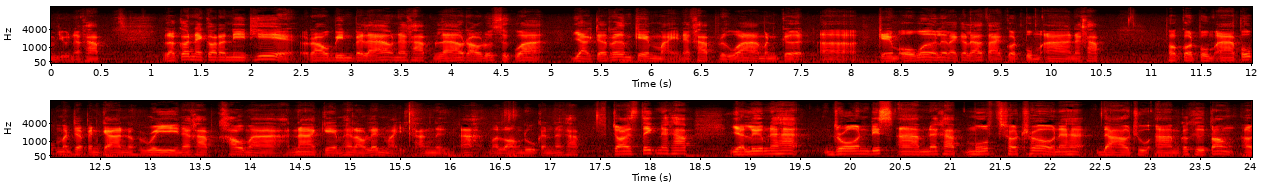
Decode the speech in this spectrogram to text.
ำอยู่นะครับ แล้วก็ในกรณีที่เราบินไปแล้วนะครับ แล้วเรารู้สึกว่าอยากจะเริ่มเกมใหม่นะครับ หรือว่ามันเกิดเกมโอเวอร์หรืออะไรก็แล้วแต่กดปุ่ม R นะครับพอกดปุ่ม R ปุ๊บมันจะเป็นการ re นะครับ เข้ามาหน้าเกมให้เราเล่นใหม่อีกครั้งหนึ่งอะมาลองดูกันนะครับจอยสติ๊กนะครับ อย่าลืมนะฮะ drone disarm นะครับ move throttle นะฮะ down to arm ก็คือต้องเอา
